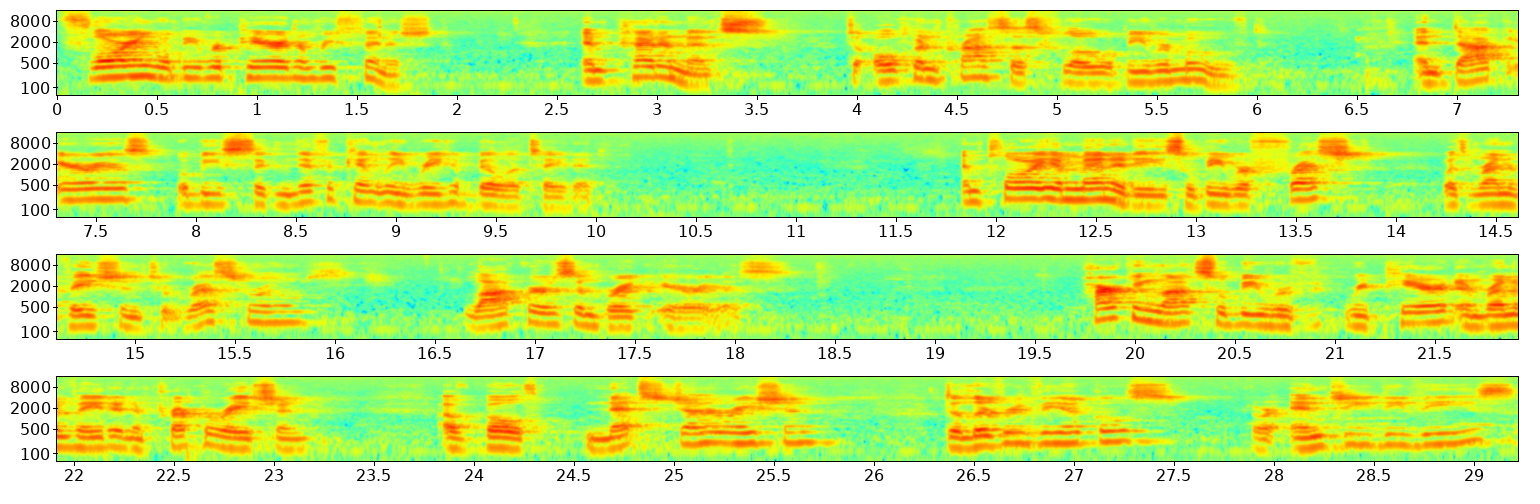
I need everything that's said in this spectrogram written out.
Flooring will be repaired and refinished. Impediments to open process flow will be removed. And dock areas will be significantly rehabilitated. Employee amenities will be refreshed with renovation to restrooms, lockers, and break areas. Parking lots will be re- repaired and renovated in preparation of both next generation delivery vehicles, or NGDVs,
